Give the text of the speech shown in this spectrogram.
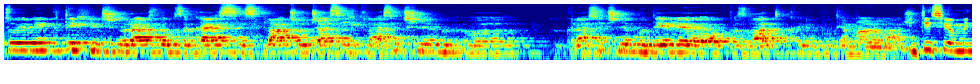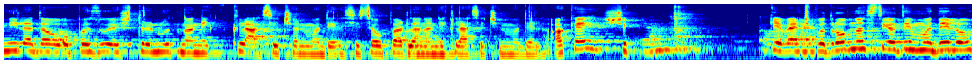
to je nek tehnični razlog, zakaj se splača včasih klasičnim. Uh, Klasične modele opazovati, ker je potem malo lažje. Ti si omenila, da opazuješ trenutno nek klasičen model, si se uprla na nek klasičen model. Okay, še ja. Kaj več podrobnosti o tem modelu?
